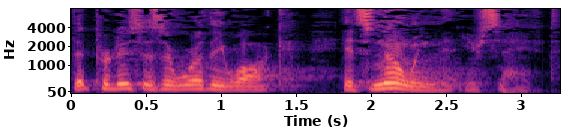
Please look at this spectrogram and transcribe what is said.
that produces a worthy walk. It's knowing that you're saved.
